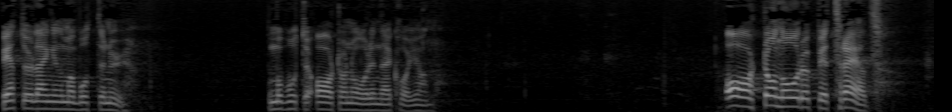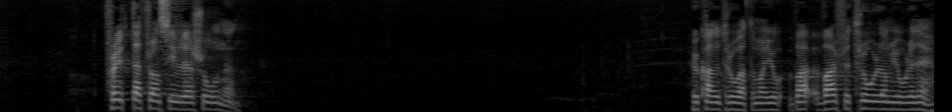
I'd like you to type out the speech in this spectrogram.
Vet du hur länge de har bott där nu? De har bott i 18 år i den där kojan. 18 år uppe i ett träd. Flyttat från civilisationen. Hur kan du tro att de har gjort, var, varför tror du de gjorde det?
